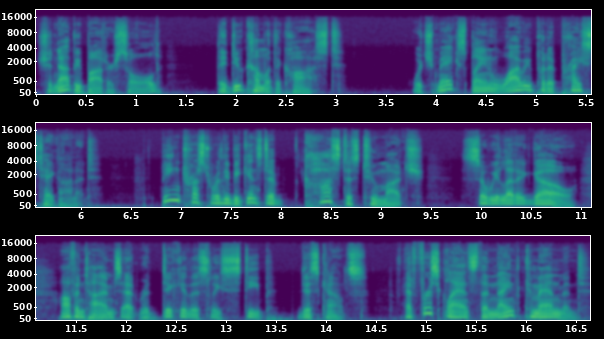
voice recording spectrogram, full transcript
should not be bought or sold, they do come with a cost, which may explain why we put a price tag on it. Being trustworthy begins to cost us too much so we let it go, oftentimes at ridiculously steep discounts. At first glance, the ninth commandment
